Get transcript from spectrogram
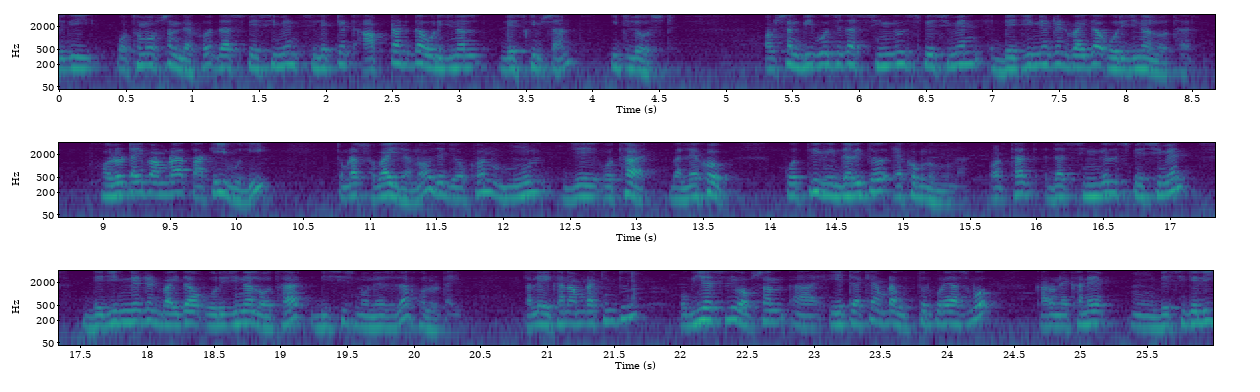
যদি প্রথম অপশান দেখো the specimen selected after the original description is lost option B বলছে the single specimen designated by the original author holotype আমরা তাকেই বলি। তোমরা সবাই জানো যে যখন মূল যে অথার বা লেখক কর্তৃক নির্ধারিত একক নমুনা, অর্থাৎ the single specimen designated by the original author this is known as the holotype তাহলে এখানে আমরা কিন্তু অবভিয়াসলি অপশান এটাকে আমরা উত্তর করে আসব। কারণ এখানে বেসিক্যালি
